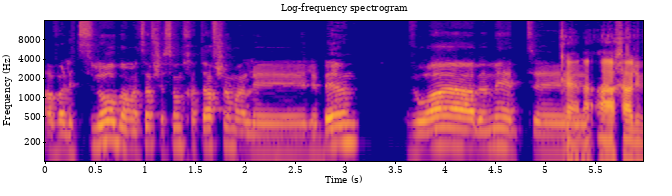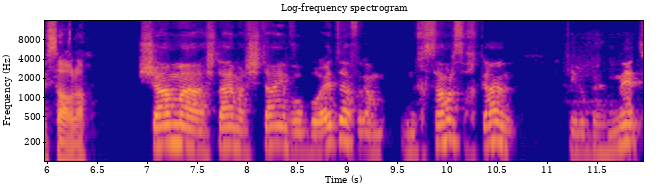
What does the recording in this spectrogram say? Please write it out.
אבל אצלו במצב שסון חטף שם לברן, והוא היה באמת... אה, כן, היה חייב למסור לו. שמה שתיים על שתיים והוא בועט וגם נחסם על שחקן, כאילו באמת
